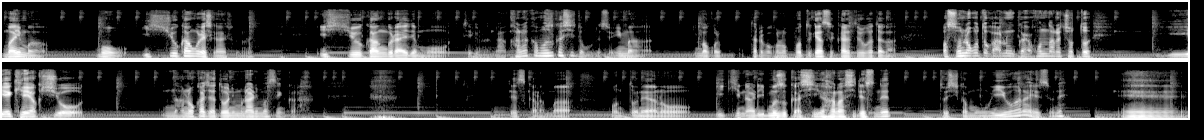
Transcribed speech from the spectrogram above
まあ今、もう1週間ぐらいしかないですけどね。1週間ぐらいでもっていうのはなかなか難しいと思うんですよ。今、今これ、例えばこのポッドキャスト行かれてる方が、あ、そんなことがあるんかい、ほんならちょっと家契約しよう。なのかじゃどうにもなりませんから。ですからまあ、本当ね、あの、いきなり難しい話ですね、としかもう言わないですよね。え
